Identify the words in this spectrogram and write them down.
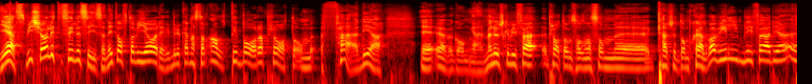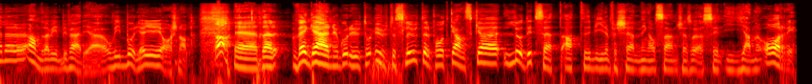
Yes, vi kör lite silly season. Det är inte ofta vi gör det. Vi brukar nästan alltid bara prata om färdiga eh, övergångar. Men nu ska vi prata om sådana som eh, kanske de själva vill bli färdiga eller andra vill bli färdiga. Och vi börjar ju i Arsenal. Eh, där Wenger nu går ut och utesluter på ett ganska luddigt sätt att det blir en försäljning av Sanchez och Özil i januari.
